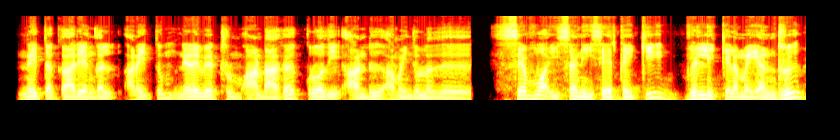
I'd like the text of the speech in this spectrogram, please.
நினைத்த காரியங்கள் அனைத்தும் நிறைவேற்றும் ஆண்டாக குரோதி ஆண்டு அமைந்துள்ளது. செவ்வாய் சனி சேர்க்கைக்கு வெள்ளிக்கிழமை அன்று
